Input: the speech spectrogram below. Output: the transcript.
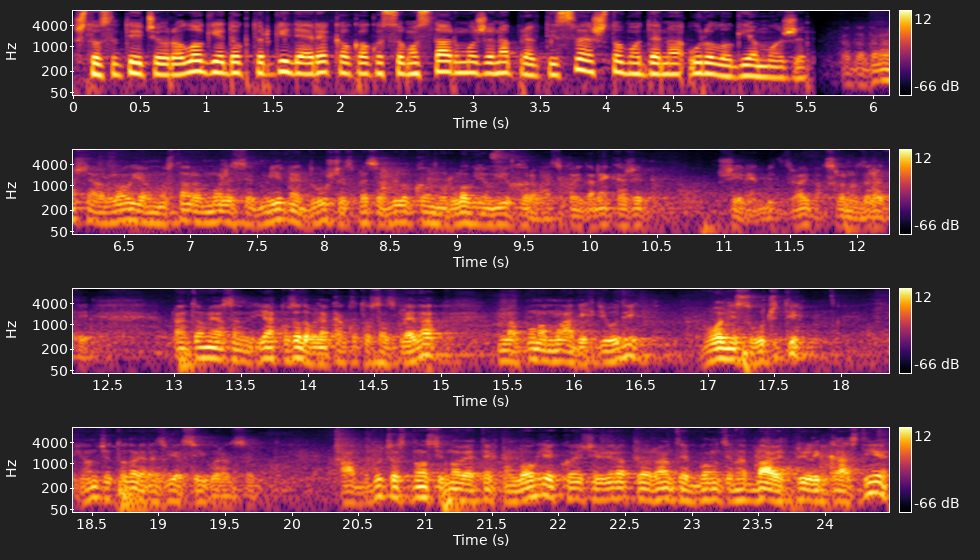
Što se tiče urologije, dr. Gilja je rekao kako se u Mostaru može napraviti sve što moderna urologija može. Kada današnja urologija u Mostaru može se mirne duše s bilo kom urologijom i u Hrvatskoj, da ne kaže šire, bi treba ipak skromno zrati. Prema tome ja sam jako zadovoljan kako to sad zgleda, ima puno mladih ljudi, voljni su učiti i oni će to dalje razvijati siguran sam. A budućnost nosi nove tehnologije koje će vjerojatno rante bolnice nabaviti prili kasnije,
